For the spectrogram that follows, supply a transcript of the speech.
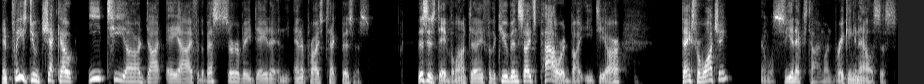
And please do check out etr.ai for the best survey data in the enterprise tech business. This is Dave Vellante for theCUBE Insights powered by ETR. Thanks for watching and we'll see you next time on Breaking Analysis.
